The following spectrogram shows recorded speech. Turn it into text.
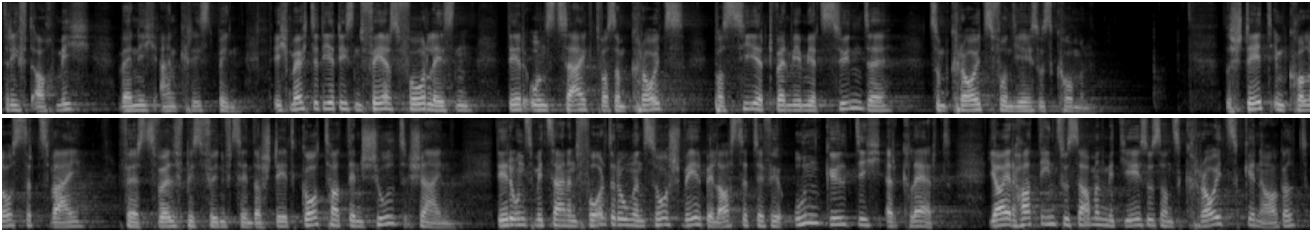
trifft auch mich, wenn ich ein Christ bin. Ich möchte dir diesen Vers vorlesen, der uns zeigt, was am Kreuz passiert, wenn wir mit Sünde zum Kreuz von Jesus kommen. Das steht im Kolosser 2, Vers 12 bis 15. Da steht, Gott hat den Schuldschein der uns mit seinen Forderungen so schwer belastete, für ungültig erklärt. Ja, er hat ihn zusammen mit Jesus ans Kreuz genagelt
